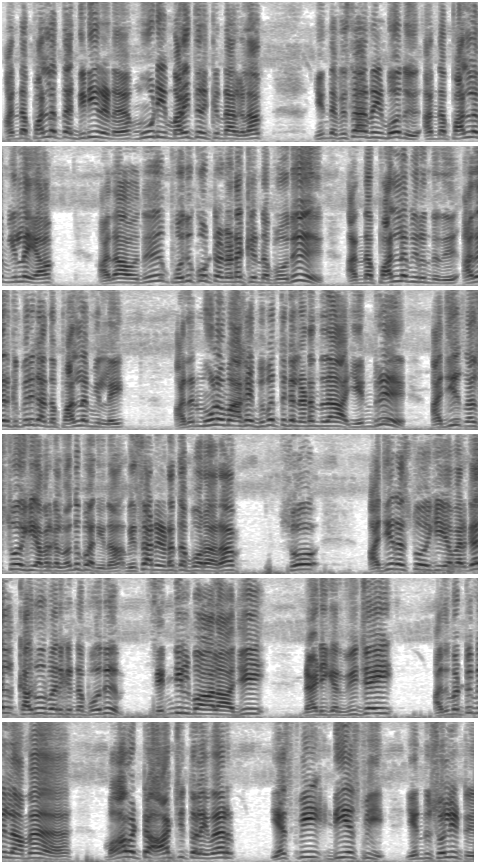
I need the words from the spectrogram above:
அந்த பள்ளத்தை திடீரென மூடி மறைத்திருக்கின்றார்களாம். இந்த விசாரணையின் போது அந்த பள்ளம் இல்லையாம்? அதாவது பொதுக்கூட்டம் நடக்கின்ற போது அந்த பள்ளம் இருந்தது. அதற்கு பிறகு அந்த பள்ளம் இல்லை. அதன் மூலமாக விபத்துகள் நடந்ததா என்று அஜித் ரஸ்தோகி அவர்கள் வந்து பார்த்தீங்கன்னா விசாரணை நடத்த போறாராம். ஸோ அஜித் ரஸ்தோகி அவர்கள் கரூர் வருகின்ற போது செந்தில் பாலாஜி நடிகர் விஜய் அது மட்டும் இல்லாமல் மாவட்ட ஆட்சித்தலைவர் எஸ்பி டிஎஸ்பி என்று சொல்லிட்டு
